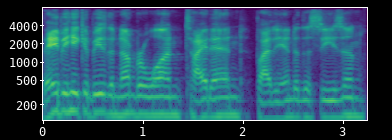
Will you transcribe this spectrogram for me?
maybe he could be the number one tight end by the end of the season.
